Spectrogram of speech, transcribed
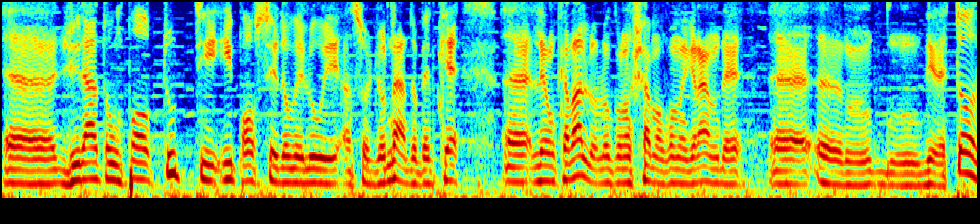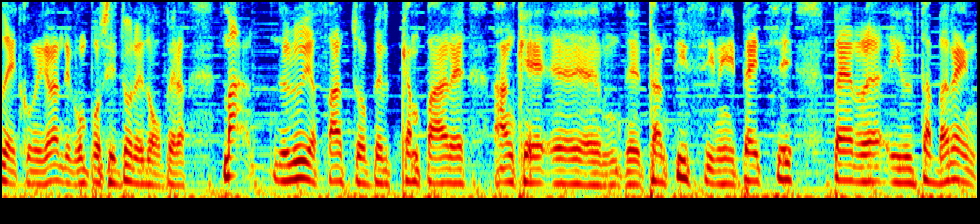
eh, girato un po' tutti i posti dove lui ha soggiornato perché eh, Leoncavallo lo conosciamo come grande eh, ehm, direttore, come grande compositore d'opera, ma lui ha fatto per campare anche de- tantissimi pezzi per il Tabarén.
